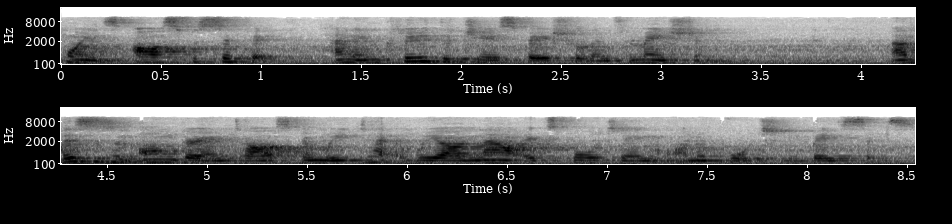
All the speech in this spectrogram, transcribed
points are specific and include the geospatial information. Now, this is an ongoing task, and we, we are now exporting on a quarterly basis.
